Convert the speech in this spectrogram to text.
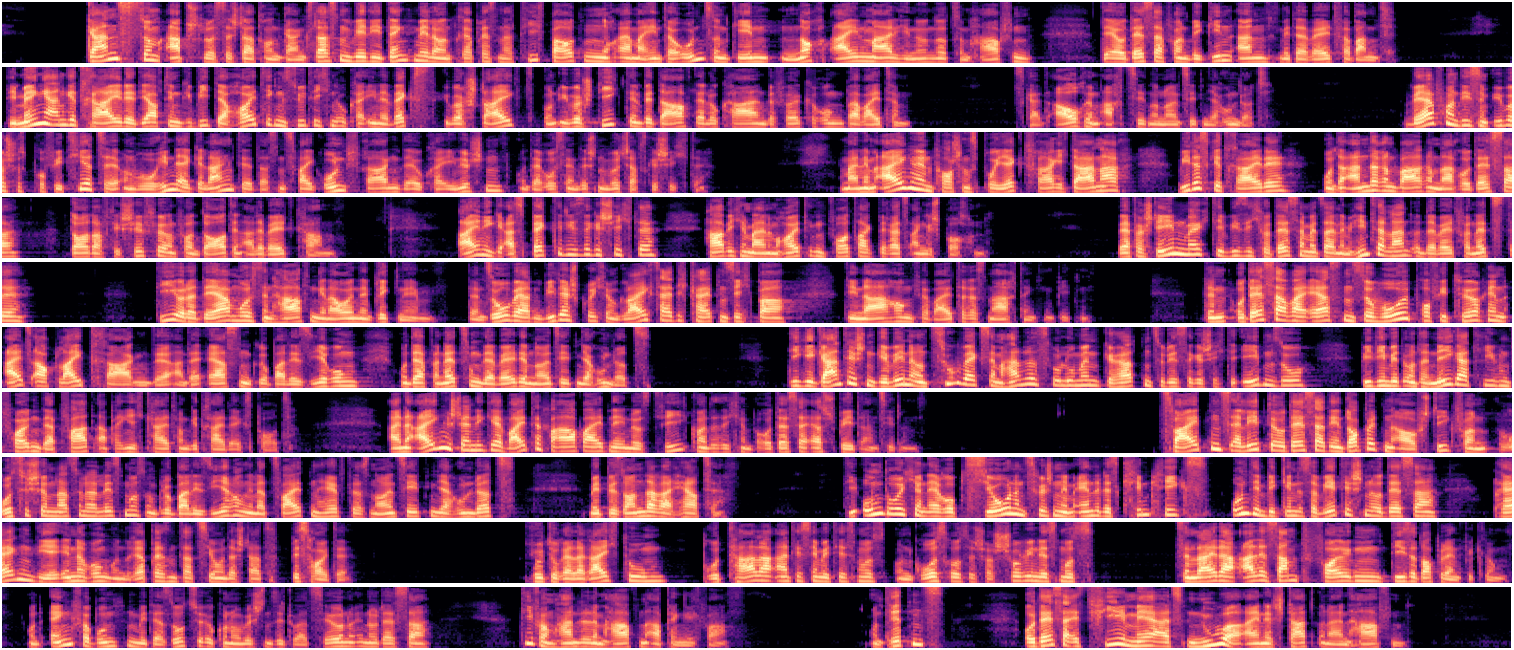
Ganz zum Abschluss des Stadtrundgangs lassen wir die Denkmäler und Repräsentativbauten noch einmal hinter uns und gehen noch einmal hinunter zum Hafen, der Odessa von Beginn an mit der Welt verband. Die Menge an Getreide, die auf dem Gebiet der heutigen südlichen Ukraine wächst, übersteigt und überstieg den Bedarf der lokalen Bevölkerung bei weitem. Das galt auch im 18. und 19. Jahrhundert. Wer von diesem Überschuss profitierte und wohin er gelangte, das sind zwei Grundfragen der ukrainischen und der russländischen Wirtschaftsgeschichte. In meinem eigenen Forschungsprojekt frage ich danach, wie das Getreide unter anderen Waren nach Odessa, dort auf die Schiffe und von dort in alle Welt kam. Einige Aspekte dieser Geschichte habe ich in meinem heutigen Vortrag bereits angesprochen. Wer verstehen möchte, wie sich Odessa mit seinem Hinterland und der Welt vernetzte, die oder der muss den Hafen genau in den Blick nehmen. Denn so werden Widersprüche und Gleichzeitigkeiten sichtbar, die Nahrung für weiteres Nachdenken bieten. Denn Odessa war erstens sowohl Profiteurin als auch Leidtragende an der ersten Globalisierung und der Vernetzung der Welt im 19. Jahrhundert. Die gigantischen Gewinne und Zuwächse im Handelsvolumen gehörten zu dieser Geschichte ebenso wie die mitunter negativen Folgen der Pfadabhängigkeit vom Getreideexport. Eine eigenständige, weiterverarbeitende Industrie konnte sich in Odessa erst spät ansiedeln. Zweitens erlebte Odessa den doppelten Aufstieg von russischem Nationalismus und Globalisierung in der zweiten Hälfte des 19. Jahrhunderts mit besonderer Härte. Die Umbrüche und Eruptionen zwischen dem Ende des Krimkriegs und dem Beginn des sowjetischen Odessa prägen die Erinnerung und Repräsentation der Stadt bis heute. Kultureller Reichtum, brutaler Antisemitismus und großrussischer Chauvinismus sind leider allesamt Folgen dieser Doppelentwicklung und eng verbunden mit der sozioökonomischen Situation in Odessa, die vom Handel im Hafen abhängig war. Und drittens, Odessa ist viel mehr als nur eine Stadt und ein Hafen.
